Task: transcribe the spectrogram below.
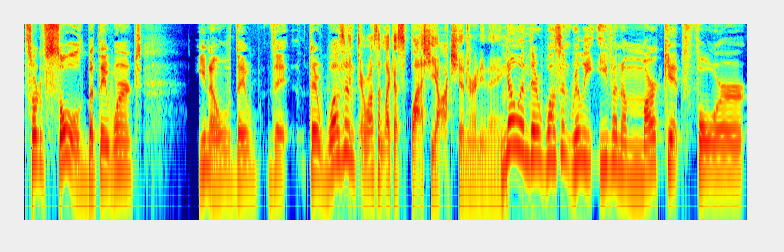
sort of sold, but they weren't. You know, they they there wasn't It wasn't like a splashy auction or anything. no, and there wasn't really even a market for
